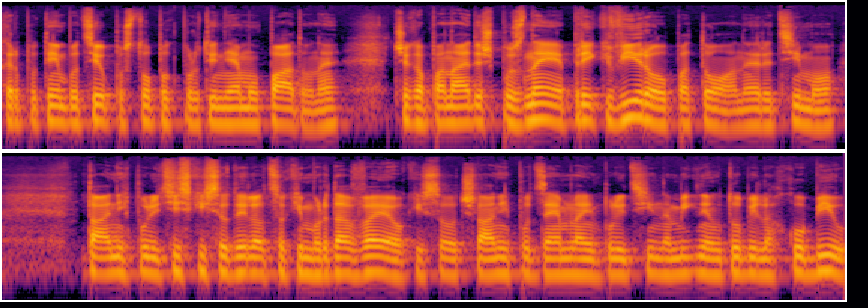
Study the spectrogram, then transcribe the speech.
ker potem bo cel postopek proti njemu padel. Ne. Če ga pa najdeš pozneje prek virov, pa to, ne, recimo tajnih policijskih sodelavcev, ki morda vejo, ki so člani podzemlja in policiji namigne, kdo bi lahko bil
